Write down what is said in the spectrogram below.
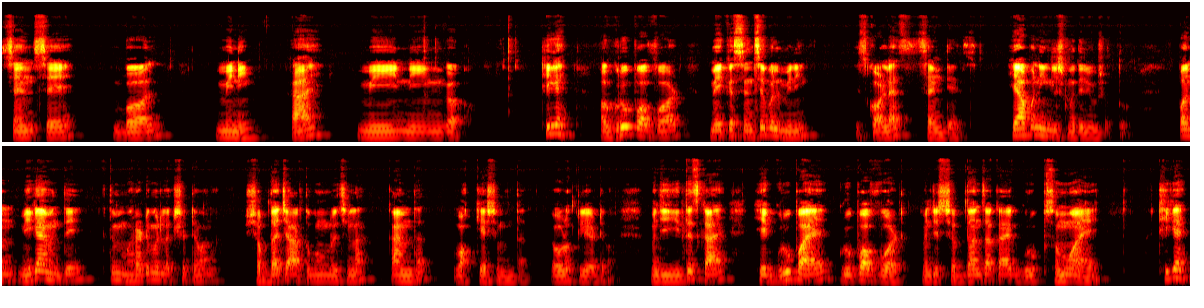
सेन्सेबल मिनिंग काय मिनिंग ठीक आहे a group of word make a sensible meaning is called as sentence हे आपण इंग्लिशमध्ये लिहू शकतो. पण मी काय म्हणते तुम्ही मराठीमध्ये लक्षात ठेवा ना. शब्दाच्या अर्थपूर्ण रचनेला काय म्हणतात? वाक्य असे म्हणतात. एवढं क्लिअर ठेवा. म्हणजे इथेच काय? हे ग्रुप आहे ग्रुप ऑफ वर्ड म्हणजे शब्दांचा काय? ग्रुप समूह आहे. ठीक आहे?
